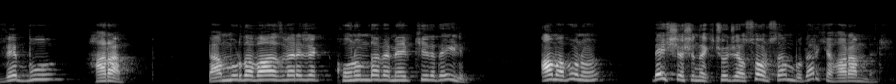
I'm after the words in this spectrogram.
Ve bu haram. Ben burada vaaz verecek konumda ve mevkide değilim. Ama bunu 5 yaşındaki çocuğa sorsam bu der ki haram der.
